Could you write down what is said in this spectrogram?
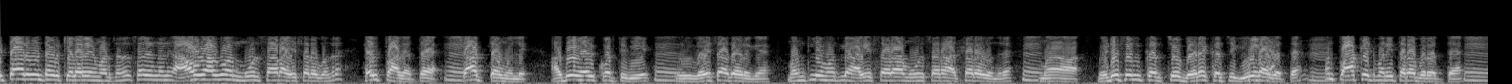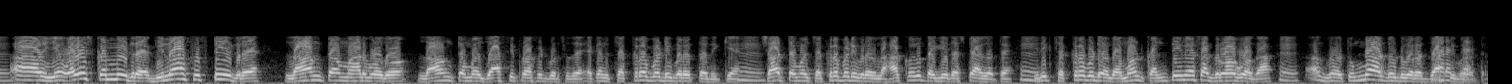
ರಿಟೈರ್ಮೆಂಟ್ ಅವ್ರು ಕೆಲವರು ಏನ್ ಮಾಡ್ತಾರೆ ಸರಿ ನನಗೆ ಆವಾಗ ಒಂದ್ ಮೂರ್ ಸಾವಿರ ಐದು ಸಾವಿರ ಬಂದ್ರೆ ಹೆಲ್ಪ್ ಆಗತ್ತೆ. ಶಾರ್ಟ್ ಟರ್ಮ್ ಅಲ್ಲಿ. ಅದು ಹೇಳ್ಕೊಡ್ತೀವಿ. ವಯಸ್ಸಾದವ್ರಿಗೆ ವಯಸ್ಸಾದವರಿಗೆ. ಮಂತ್ಲಿ ಮಂತ್ಲಿ ಐದ್ ಸಾವಿರ ಮೂರ್ ಸಾವಿರ ಹತ್ತು ಸಾವಿರ ಬಂದ್ರೆ ಮೆಡಿಸಿನ್ ಖರ್ಚು ಬೇರೆ ಖರ್ಚಿಗೆ ಯೂಸ್ ಆಗುತ್ತೆ. ಒಂದ್ ಪಾಕೆಟ್ ಮನಿ ತರ ಬರುತ್ತೆ. ವಯಸ್ಸು ಕಮ್ಮಿ ಇದ್ರೆ ಬಿಲಾ ಫಿಫ್ಟಿ ಇದ್ರೆ ಲಾಂಗ್ ಟರ್ಮ್ ಮಾಡ್ಬೋದು ಲಾಂಗ್ ಟರ್ಮ್ ಅಲ್ಲಿ ಜಾಸ್ತಿ ಪ್ರಾಫಿಟ್ ಬರ್ತದೆ. ಯಾಕಂದ್ರೆ ಚಕ್ರ ಬಡ್ಡಿ ಬರುತ್ತೆ ಅದಕ್ಕೆ. ಶಾರ್ಟ್ ಟರ್ಮ್ ಅಲ್ಲಿ ಚಕ್ರ ಬಡ್ಡಿ ಬರೋದಿಲ್ಲ. ಹಾಕೋದು ತೆಗೆಯೋದು ಅಷ್ಟೇ ಆಗುತ್ತೆ. ಇದಕ್ಕೆ ಚಕ್ರ ಬಡ್ಡಿ ಒಂದು ಅಮೌಂಟ್ ಕಂಟಿನ್ಯೂಸ್ ಆಗಿ ಗ್ರೋ ಆಗುವಾಗ ತುಂಬಾ ದುಡ್ಡು ಬರೋದು ಜಾಸ್ತಿ ಬರುತ್ತೆ.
